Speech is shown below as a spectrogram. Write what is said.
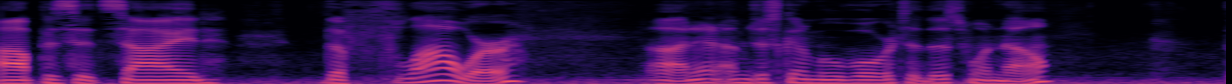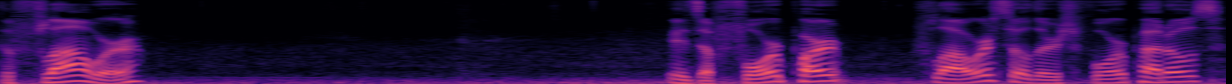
opposite side. The flower on it, I'm just going to move over to this one now. The flower is a four part flower, so there's four petals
